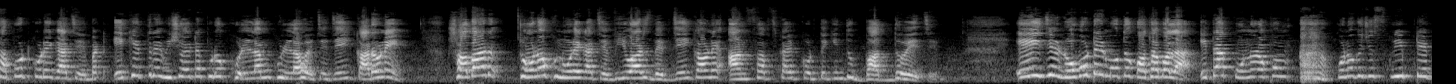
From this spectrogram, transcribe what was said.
সাপোর্ট করে গেছে বাট এক্ষেত্রে বিষয়টা পুরো খুললাম খুল্লা হয়েছে, যেই কারণে সবার টনক নড়ে গেছে ভিউয়ার্সদের যেই কারণে আনসাবস্ক্রাইব করতে কিন্তু বাধ্য হয়েছে। এই যে রোবটের মতো কথা বলা, এটা কোনো রকম কোনো কিছু স্ক্রিপ্টেড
